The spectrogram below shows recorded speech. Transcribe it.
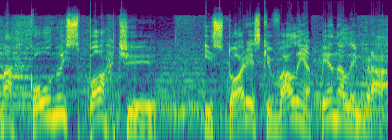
Marcou no esporte. Histórias que valem a pena lembrar.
